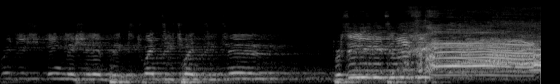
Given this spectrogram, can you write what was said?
British English Olympics 2022, Brazilian International. Ah!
